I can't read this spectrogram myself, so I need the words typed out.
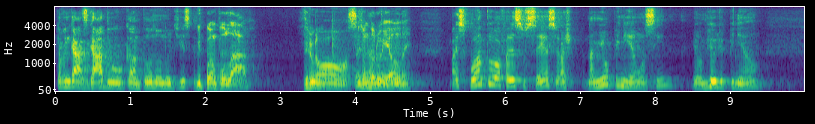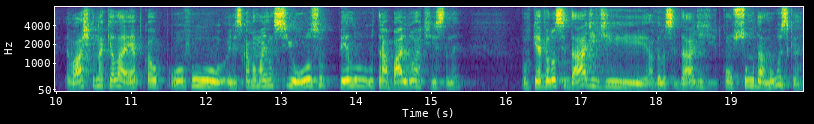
ficava engasgado o cantor no, no disco. E quando pulava? Nossa, Fazia um barulhão, né? Mas quanto a fazer sucesso, eu acho, na minha opinião, assim, né? minha humilde opinião, eu acho que naquela época o povo, eles ficavam mais ansioso pelo o trabalho do artista, né? Porque a velocidade de a velocidade de consumo da música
